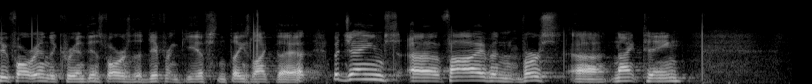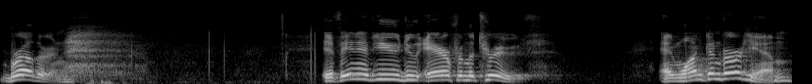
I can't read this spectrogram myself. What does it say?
too far into Corinthians as far as the different gifts and things like that. But James uh, 5 and verse uh, 19 Brethren, if any of you do err from the truth, and one convert him,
